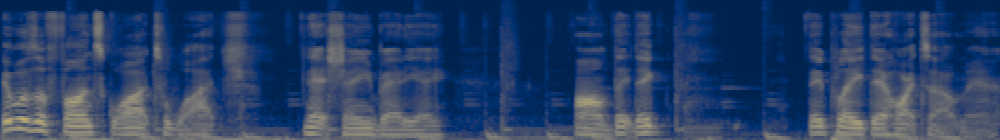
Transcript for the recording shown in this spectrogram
it was a fun squad to watch. That Shane Battier, um, they they they played their hearts out, man.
